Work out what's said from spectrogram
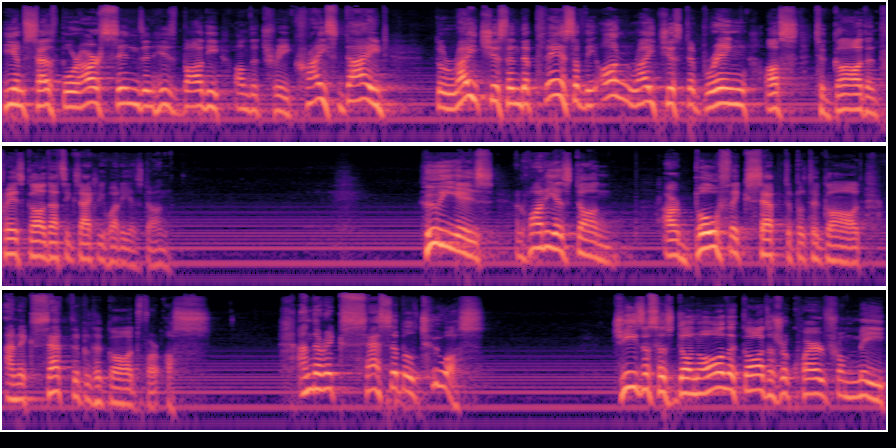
He Himself bore our sins in His body on the tree. Christ died the righteous in the place of the unrighteous to bring us to God. And praise God, that's exactly what He has done. Who He is and what He has done are both acceptable to God and acceptable to God for us. And they're accessible to us. Jesus has done all that God has required from me.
